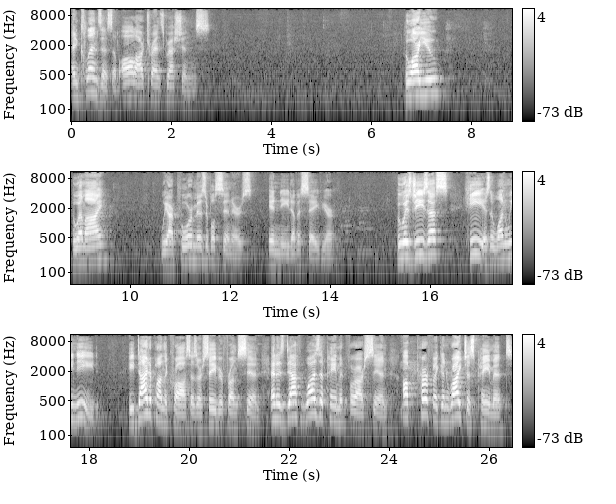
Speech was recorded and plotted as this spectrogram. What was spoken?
and cleanse us of all our transgressions. Who are you? Who am I? We are poor, miserable sinners in need of a Savior. Who is Jesus? He is the one we need. He died upon the cross as our Savior from sin, and his death was a payment for our sin, a perfect and righteous payment.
